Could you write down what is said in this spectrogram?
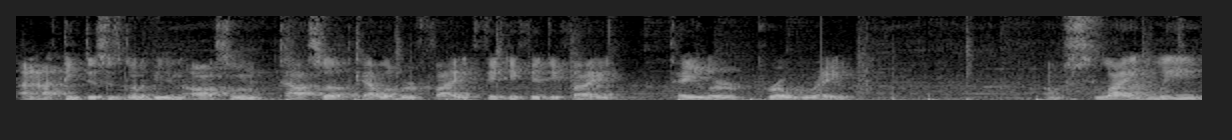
And I think this is going to be an awesome toss up caliber fight 50 50 fight. Taylor Prograis. I'm slightly.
